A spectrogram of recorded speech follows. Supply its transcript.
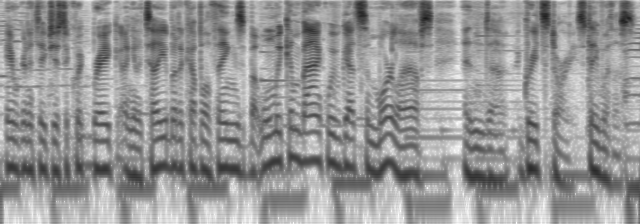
Hey, we're going to take just a quick break. I'm going to tell you about a couple of things, but when we come back, we've got some more laughs and uh, a great story. Stay with us.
